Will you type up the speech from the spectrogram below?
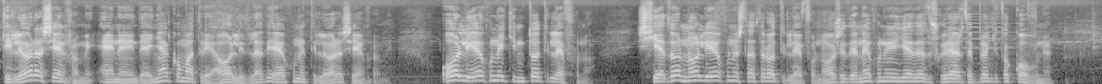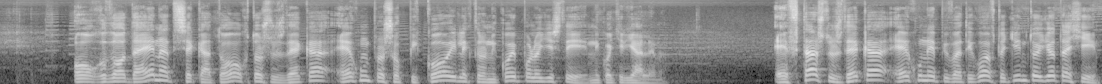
Τηλεόραση έγχρωμη, 99,3. Όλοι δηλαδή έχουν τηλεόραση έγχρωμη. Όλοι έχουν κινητό τηλέφωνο. Σχεδόν όλοι έχουν σταθερό τηλέφωνο. Όσοι δεν έχουν είναι γιατί δεν τους χρειάζεται πλέον και το κόβουν. 81% 8 στους 10 έχουν προσωπικό ηλεκτρονικό υπολογιστή. Νοικοκυριά λέμε. 7 στους 10 έχουν επιβατικό αυτοκίνητο ΙΟΤΑΧΗ.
